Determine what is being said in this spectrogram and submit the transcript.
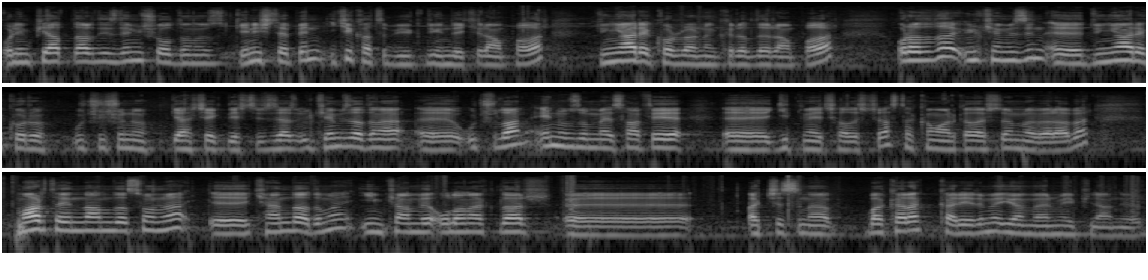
olimpiyatlarda izlemiş olduğunuz Geniştepe'nin iki katı büyüklüğündeki rampalar. Dünya rekorlarının kırıldığı rampalar. Orada da ülkemizin e, dünya rekoru uçuşunu gerçekleştireceğiz. Ülkemiz adına e, uçulan en uzun mesafeye e, gitmeye çalışacağız takım arkadaşlarımla beraber. Mart ayından da sonra e, kendi adıma imkan ve olanaklar e, açısına bakarak kariyerime yön vermeyi planlıyorum.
